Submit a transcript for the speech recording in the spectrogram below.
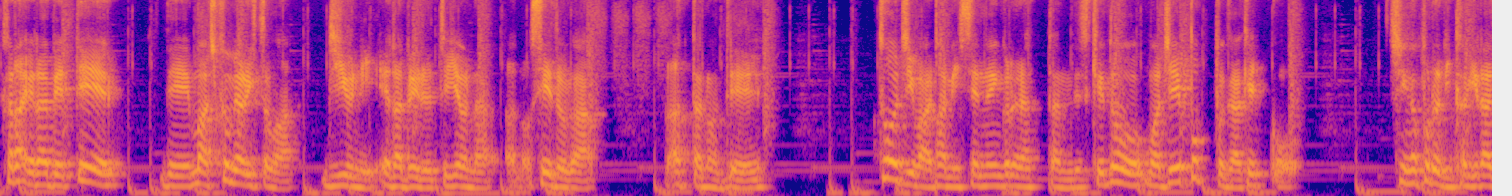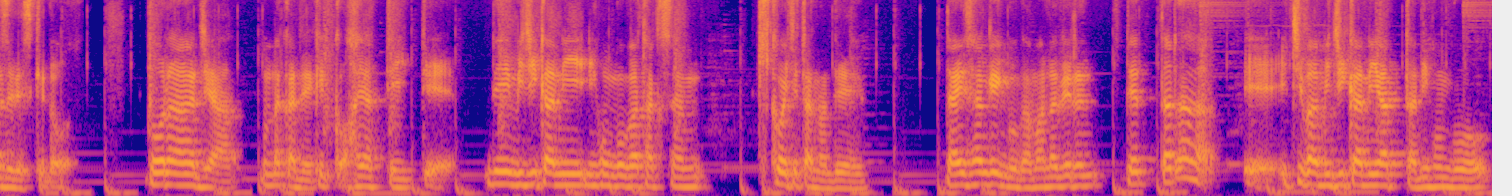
から選べてで、まあ、仕込みある人は自由に選べるというようなあの制度があったので当時は2000年ぐらいだったんですけど、まあ、J−POP が結構シンガポールに限らずですけど東南アジアの中で結構流行っていてで身近に日本語がたくさん聞こえてたので第三言語が学べるんだったら、えー一番身近にあった日本語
